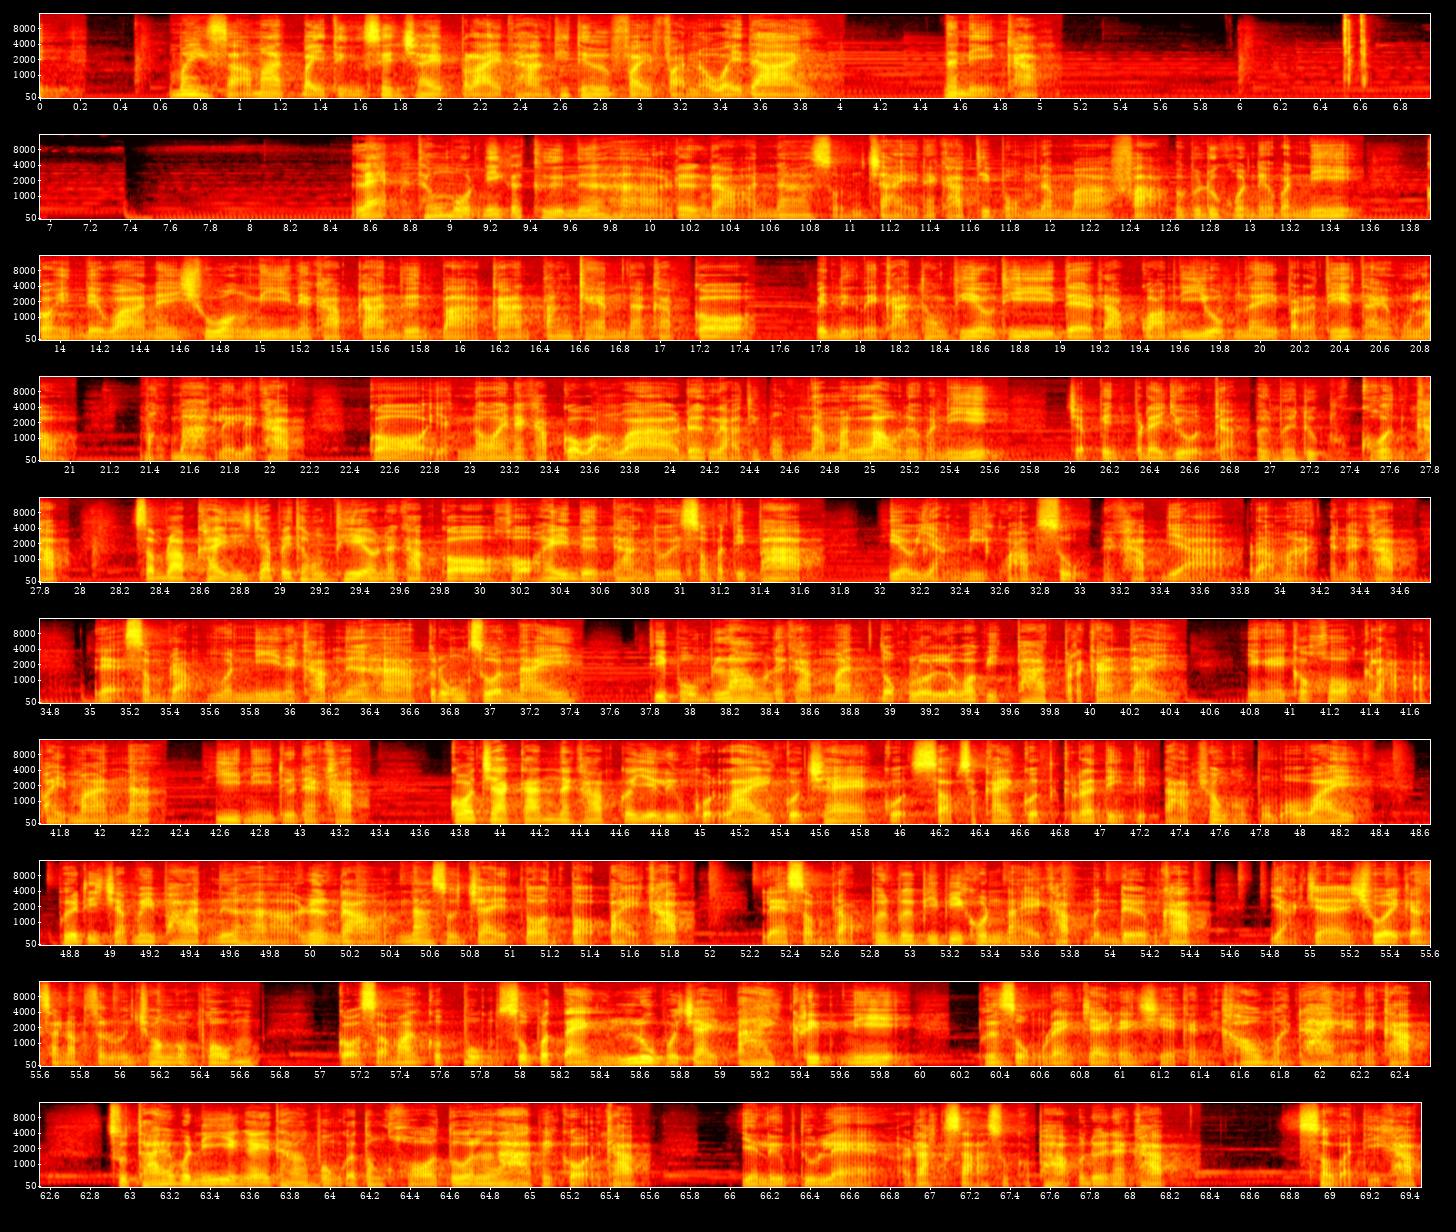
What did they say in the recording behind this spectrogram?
ไม่สามารถไปถึงเส้นชัยปลายทางที่เธอใฝ่ฝันเอาไว้ได้ นั่นเองครับ และทั้งหมดนี้ก็คือเนื้อหาเรื่องราวอันน่าสนใจนะครับที่ผมนำมาฝากเพื่อนๆทุกคนในวันนี้ ก็เห็นได้ว่าในช่วงนี้นะครับการเดินป่าการตั้งแคมป์นะครับก็เป็นหนึ่งในการท่องเที่ยวที่ได้รับความนิยมในประเทศไทยของเรามากๆเลยแหละครับ ก็อย่างน้อยนะครับก็หวังว่าเรื่องราวที่ผมนำมาเล่าในวันนี้ จะเป็นประโยชน์กับเพื่อนๆทุกๆคนครับสำหรับใครที่จะไปท่องเที่ยวนะครับ ก็ขอให้เดินทางโดยสวัสดิภาพ เที่ยวอย่างมีความสุขนะครับ อย่าประมาทกันนะครับ และสำหรับวันนี้นะครับเนื้อหาตรงส่วนไหน ที่ผมเล่านะครับมันตกหล่นหรือว่าผิดพลาดประการใด ยังไงก็ขอกราบอภัยมาณที่นี้ด้วยนะครับก่อนจากกันนะครับก็อย่าลืมกดไลค์กดแชร์กด Subscribe กดกระดิ่งติดตามช่องของผมเอาไว้ เพื่อที่จะไม่พลาดเนื้อหาเรื่องราวน่าสนใจตอนต่อไปครับ และสำหรับเพื่อนๆพี่ๆคนไหนครับเหมือนเดิมครับ อยากจะช่วยกันสนับสนุนช่องของผม ก็สามารถกดปุ่มซุปเปอร์แตงรูปหัวใจใต้คลิปนี้ เพื่อส่งแรงใจแรงเชียร์กันเข้ามาได้เลยนะครับสุดท้ายวันนี้ยังไงทางผมก็ต้องขอตัวลาไปก่อนครับ อย่าลืมดูแลรักษาสุขภาพกันด้วยนะครับ สวัสดีครับ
